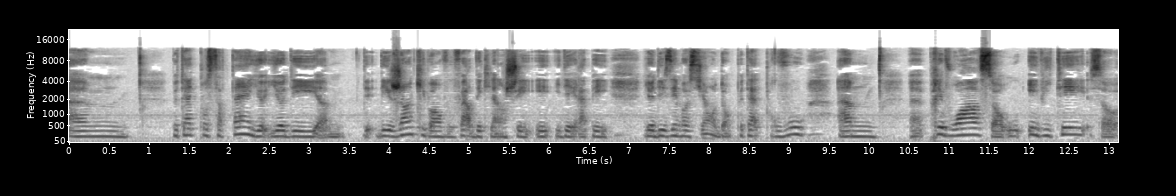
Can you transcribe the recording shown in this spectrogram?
euh, peut-être pour certains, il y a, des, euh, des, gens qui vont vous faire déclencher et, déraper. Il y a des émotions. Donc, peut-être pour vous, prévoir ça ou éviter ça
